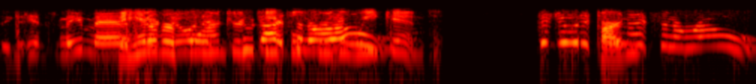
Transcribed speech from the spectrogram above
it gets me, man. they had they're over doing it 400 two people in a through the weekend. They're doing it Pardon? two nights in a row.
